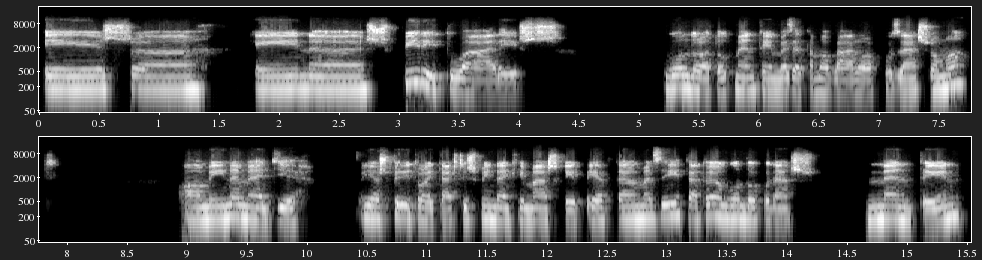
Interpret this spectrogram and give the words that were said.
És én spirituális gondolatok mentén vezetem a vállalkozásomat, ami nem egy, ugye a spiritualitást is mindenki másképp értelmezi, tehát olyan gondolkodás mentén,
